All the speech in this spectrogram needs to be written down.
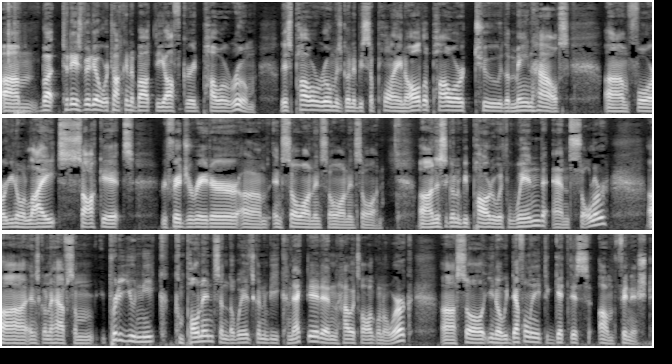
Um, but today's video, we're talking about the off-grid power room. This power room is going to be supplying all the power to the main house um, for, you know, lights, sockets, refrigerator, um, and so on and so on and so on. Uh, this is going to be powered with wind and solar. Uh, and it's going to have some pretty unique components and the way it's going to be connected and how it's all going to work. Uh, so, you know, we definitely need to get this um, finished.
